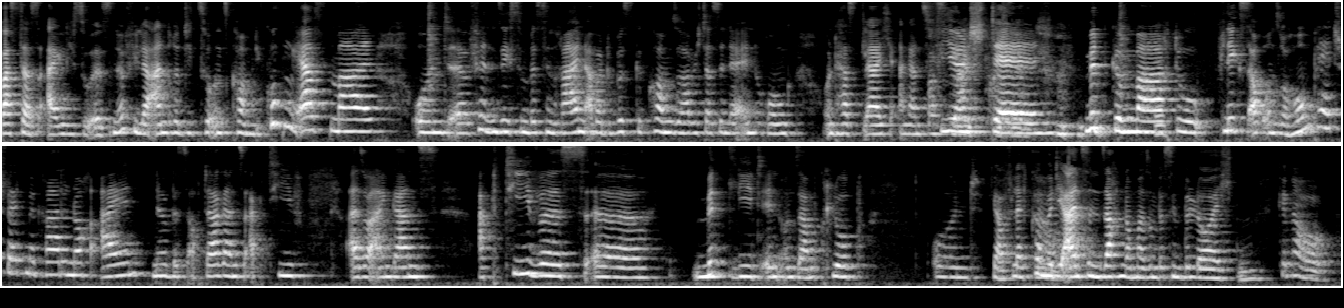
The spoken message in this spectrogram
was das eigentlich so ist. Ne? Viele andere, die zu uns kommen, die gucken erstmal und äh, finden sich so ein bisschen rein, aber du bist gekommen, so habe ich das in Erinnerung und hast gleich an ganz was vielen Stellen mitgemacht. Du pflegst auch unsere Homepage, fällt mir gerade noch ein, ne? bist auch da ganz aktiv. Also ein ganz aktives äh, Mitglied in unserem Club. Und ja, vielleicht können genau. wir die einzelnen Sachen noch mal so ein bisschen beleuchten. Genau.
